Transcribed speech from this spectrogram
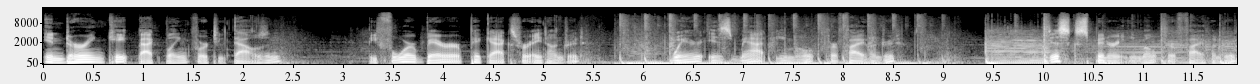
Enduring Cape Back Bling for 2000 the four bearer pickaxe for 800 where is matt emote for 500 disc spinner emote for 500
